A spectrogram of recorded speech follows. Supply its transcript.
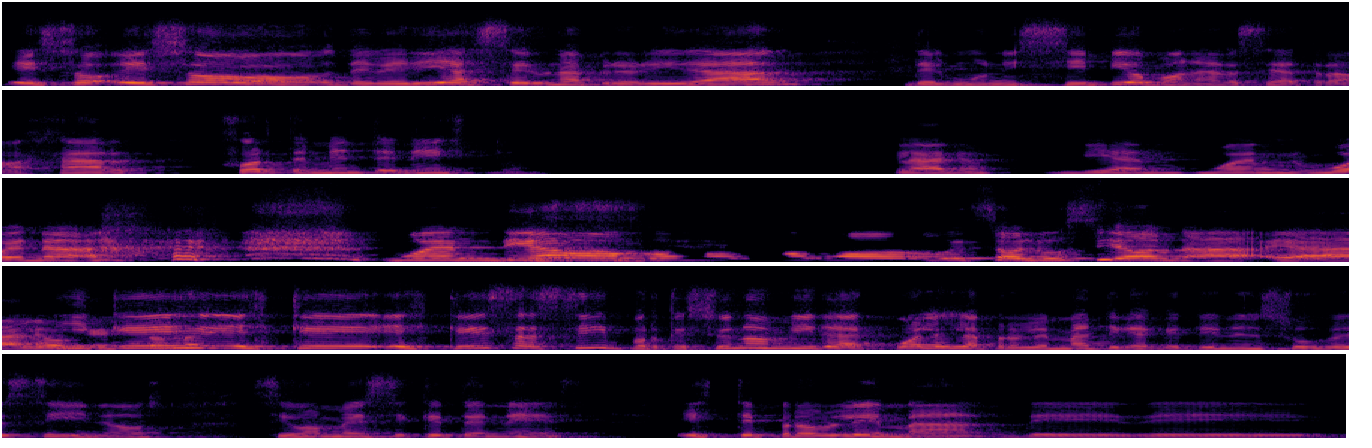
eso, eso debería ser una prioridad del municipio, ponerse a trabajar fuertemente en esto. Claro, bien, buen, buena, buen, digamos, como, solución a, algo y que, es, que es que es así, porque si uno mira cuál es la problemática que tienen sus vecinos, si vos me decís que tenés este problema de,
